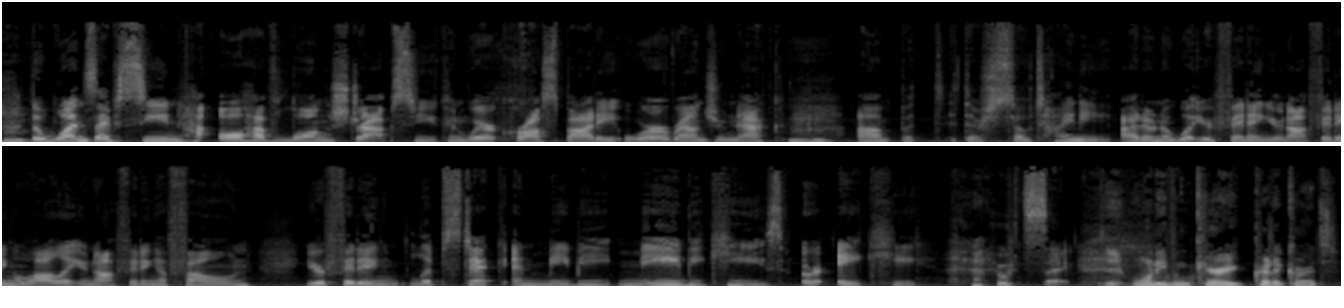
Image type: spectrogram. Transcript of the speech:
The ones I've seen ha- all have long straps, so you can wear it crossbody or around your neck. Um, but they're so tiny. I don't know what you're fitting. You're not fitting a wallet. You're not fitting a phone. You're fitting lipstick and maybe maybe keys or a key. I would say. it won't even carry credit cards.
